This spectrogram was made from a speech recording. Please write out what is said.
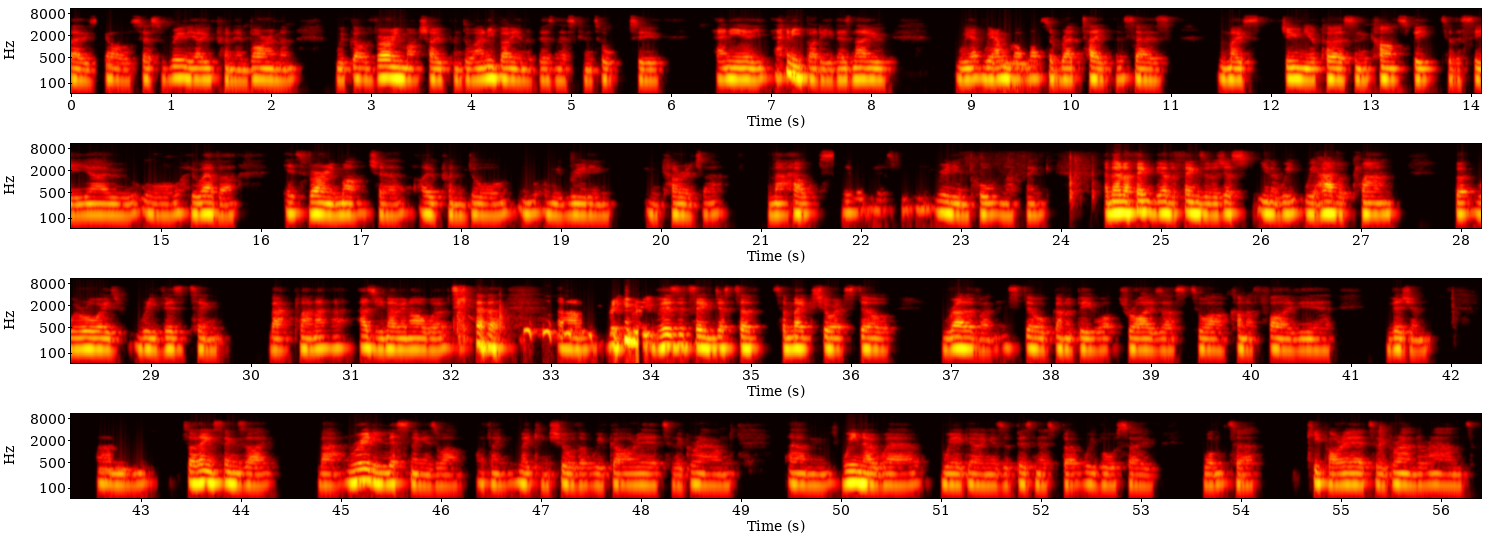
those goals. So it's a really open environment. We've got very much open door. Anybody in the business can talk to any anybody. There's no we, we haven't got lots of red tape that says the most junior person can't speak to the CEO or whoever. It's very much an open door, and we really encourage that, and that helps. It's really important, I think. And then I think the other things are just, you know, we, we have a plan, but we're always revisiting that plan. As you know, in our work together, um, revisiting just to to make sure it's still relevant. It's still going to be what drives us to our kind of five year vision. Um, so I think it's things like that, and really listening as well. I think making sure that we've got our ear to the ground. Um, we know where we're going as a business, but we've also want to keep our ear to the ground around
